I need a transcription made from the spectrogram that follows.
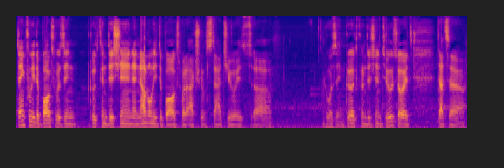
thankfully the box was in good condition and not only the box but actual statue is uh was in good condition too so it's that's a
